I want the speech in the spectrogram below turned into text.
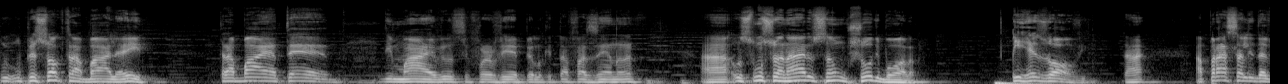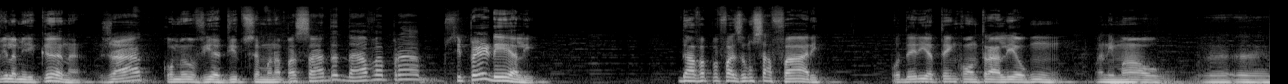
O pessoal que trabalha aí, trabalha até demais, viu? Se for ver pelo que tá fazendo, né? Ah, os funcionários são show de bola. E resolve, tá? A praça ali da Vila Americana, já, como eu havia dito semana passada, dava para se perder ali. Dava para fazer um safari. Poderia até encontrar ali algum animal é, é,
